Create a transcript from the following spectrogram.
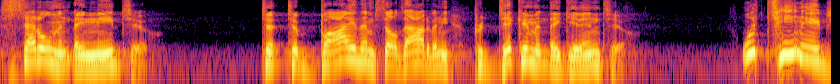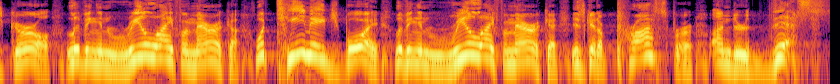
settlement they need to, to, to buy themselves out of any predicament they get into. What teenage girl living in real life America, what teenage boy living in real life America is going to prosper under this?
